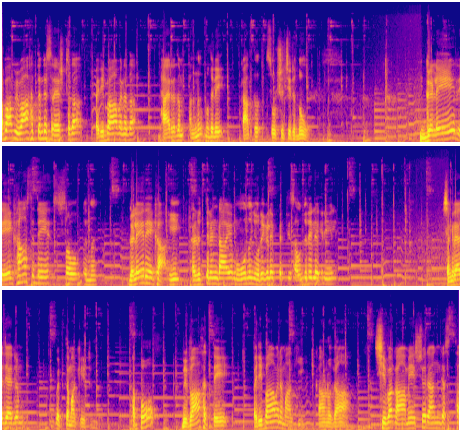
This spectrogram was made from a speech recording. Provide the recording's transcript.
അപ്പൊ ആ വിവാഹത്തിന്റെ ശ്രേഷ്ഠത പരിഭാവനത ഭാരതം അന്ന് മുതലേ കാത്ത് സൂക്ഷിച്ചിരുന്നു. ഗളേ രേഖാസ്ഥിതേ സോ എന്ന് ഗളേ രേഖ ഈ കഴുത്തിലുണ്ടായ മൂന്ന് ഞൊറികളെ പറ്റി സൗന്ദര്യലഹരിയിൽ ശങ്കരാചാര്യം വ്യക്തമാക്കിയിട്ടുണ്ട്. അപ്പോ വിവാഹത്തെ പരിഭാവനമാക്കി കാണുക. ശിവകാമേശ്വരാംഗസ്ഥ.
